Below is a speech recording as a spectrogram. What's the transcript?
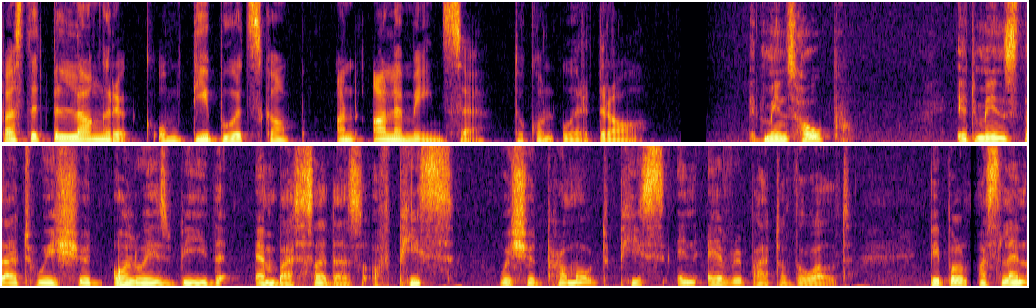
was dit belangrik om die boodskap aan alle mense te kon oordra. It means hope. It means that we should always be the ambassadors of peace. We should promote peace in every part of the world. People must learn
